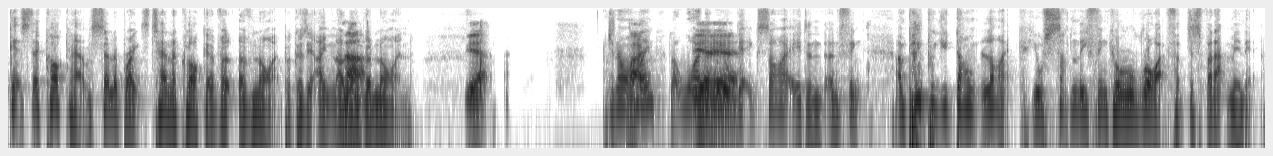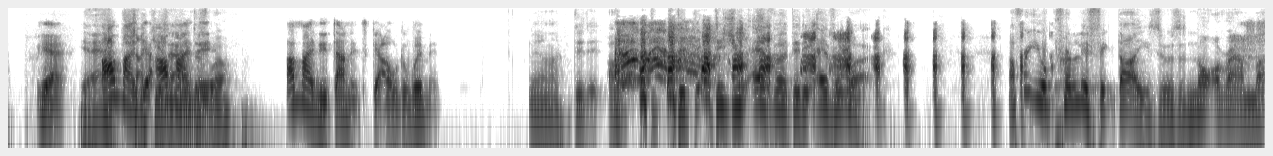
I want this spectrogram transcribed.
gets their cock out and celebrates ten o'clock of, of night because it ain't no, No. longer nine. Yeah, Do you know what I mean? Like why Yeah, do we all yeah. get excited and, and think and people you don't like, you'll suddenly think are all right for just for that minute. yeah. Yeah, I mainly, shake his I hand mainly, as well. I mainly done it to get older women. Yeah, I know. Did it? I, did, did, did you ever? Did it ever work? I think your prolific days was not around me.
